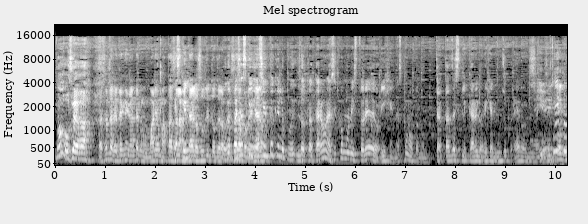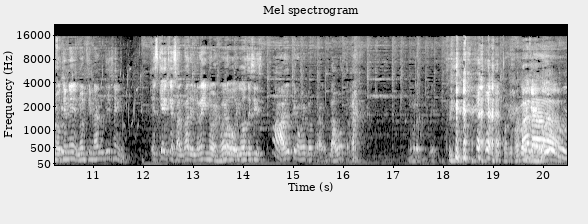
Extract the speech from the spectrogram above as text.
No, o sea, Resulta que técnicamente como Mario mataste a la mitad de los súbditos de la Lo que pasa es que yo siento que lo, trataron así como una historia de origen. Es como cuando tratas de explicar el origen de un superhéroe. ¿no? Sí, que no tiene, no al final dicen, es que hay que salvar el reino de nuevo. Y vos decís, ah, yo quiero ver la otra, la otra. No me la cumplí. Porque fue mala. uh,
